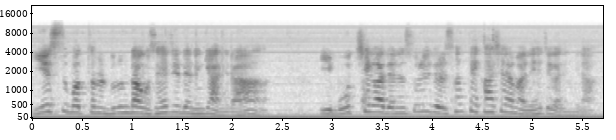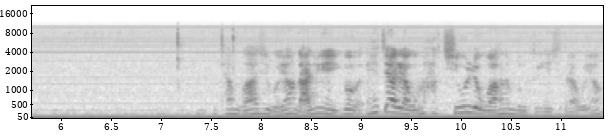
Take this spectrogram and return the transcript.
ES 버튼을 누른다고 해서 해제되는 게 아니라 이 모체가 되는 솔리드를 선택하셔야만이 해제가 됩니다. 참고하시고요. 나중에 이거 해제하려고 막 지우려고 하는 분들 계시더라고요.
